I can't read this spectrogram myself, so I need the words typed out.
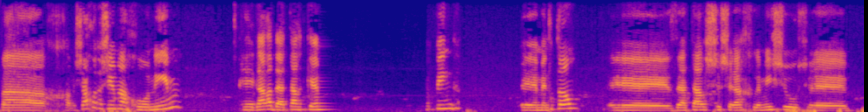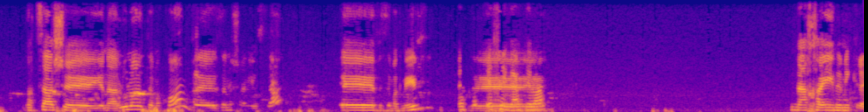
בחמישה חודשים האחרונים גרה באתר קמפינג, אה, מנטו, אה, זה אתר ששייך למישהו שרצה שינהלו לו את המקום, וזה מה שאני עושה, אה, וזה מגניב. איך- הגעת אליו? מהחיים. במקרה.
